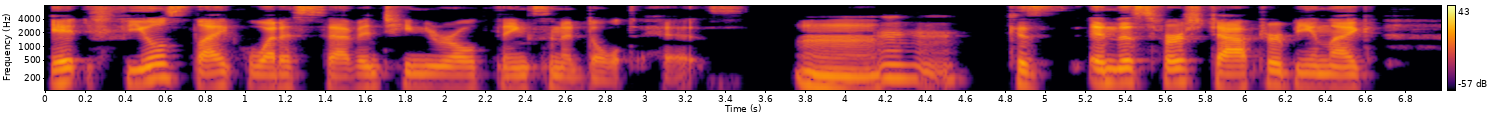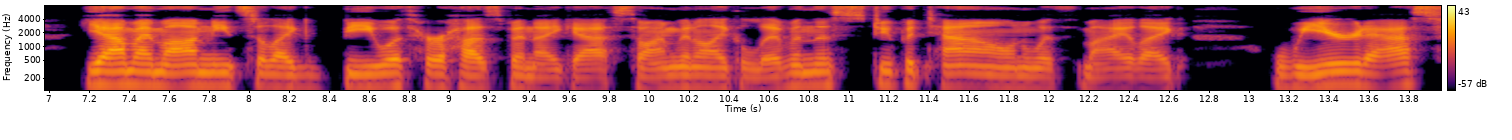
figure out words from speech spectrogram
it feels like what a 17 year old thinks an adult is. mm. Mm-hmm. Because in this first chapter, being like, yeah, my mom needs to, like, be with her husband, I guess. So I'm going to, like, live in this stupid town with my, like, weird ass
